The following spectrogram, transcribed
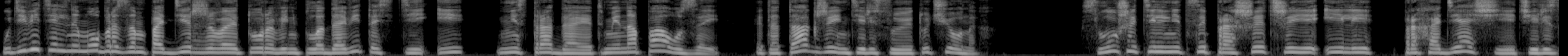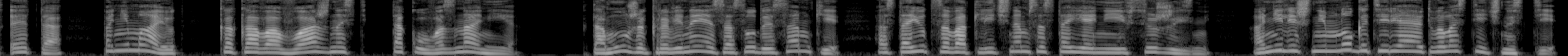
удивительным образом поддерживает уровень плодовитости и не страдает менопаузой. Это также интересует ученых. Слушательницы, прошедшие или проходящие через это, понимают, какова важность такого знания. К тому же кровяные сосуды самки остаются в отличном состоянии всю жизнь. Они лишь немного теряют в эластичности,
